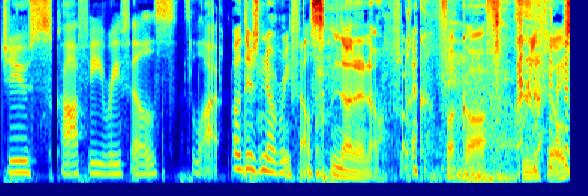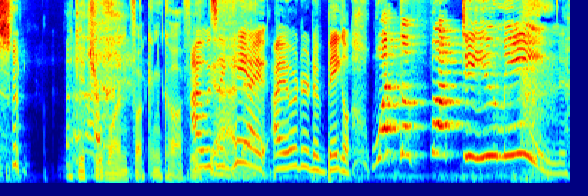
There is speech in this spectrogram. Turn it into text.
juice, coffee, refills. It's a lot. Oh, there's no refills. no, no, no. Fuck. Fuck off. Refills. Get your one fucking coffee. I was like, hey, I, I ordered a bagel. What the fuck do you mean?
